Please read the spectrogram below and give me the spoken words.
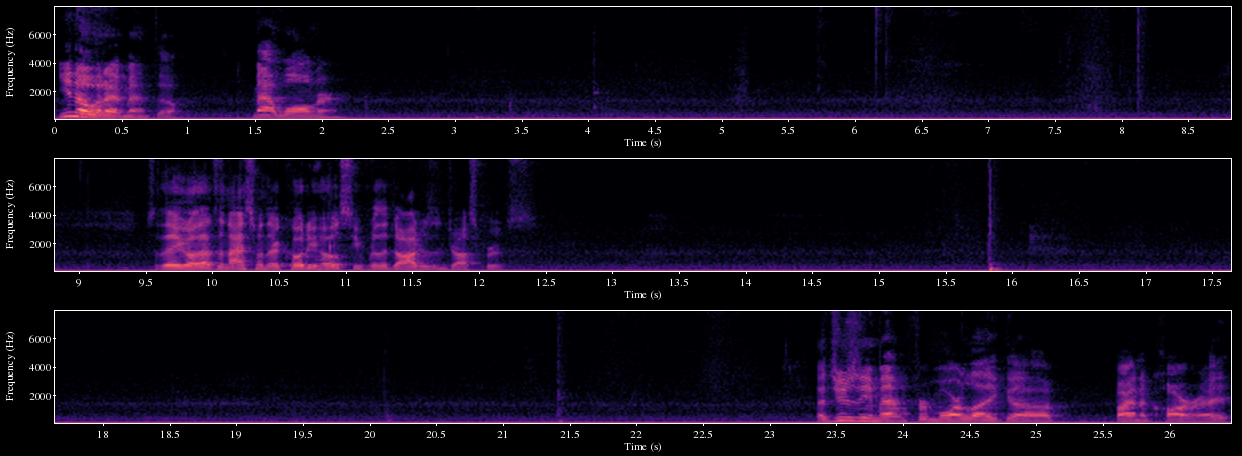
You know what I meant, though. Matt Wallner. So there you go. That's a nice one there, Kody Hoese for the Dodgers and Josh Bruce. That's usually meant for more like uh, buying a car, right?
